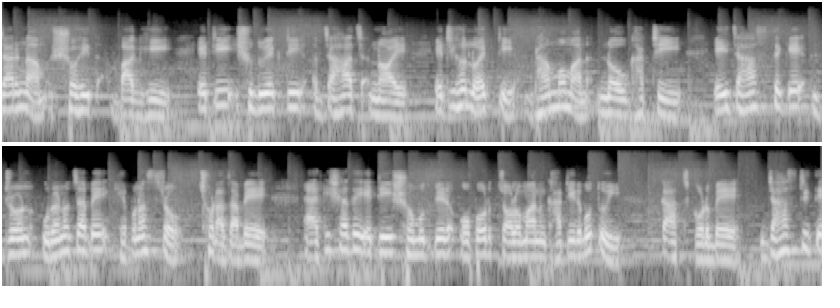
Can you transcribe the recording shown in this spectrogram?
যার নাম শহীদ বাঘি। এটি শুধু একটি জাহাজ নয়, এটি হলো একটি ভ্রাম্যমান নৌঘাঁটি। এই জাহাজ থেকে ড্রোন উড়ানো যাবে, ক্ষেপণাস্ত্র ছোড়া যাবে। একই সাথে এটি সমুদ্রের ওপর চলমান ঘাঁটির মতোই কাজ করবে। জাহাজটিতে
